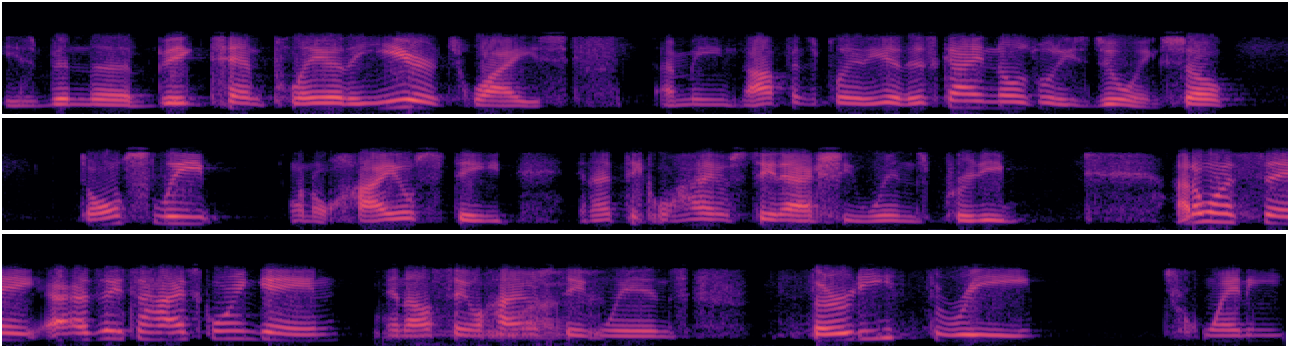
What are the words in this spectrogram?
He's been the Big Ten Player of the Year twice. I mean, Offensive Player of the Year. This guy knows what he's doing. So don't sleep on Ohio State, and I think Ohio State actually wins pretty. I don't want to say I say it's a high scoring game, and I'll say Ohio State wins thirty three twenty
